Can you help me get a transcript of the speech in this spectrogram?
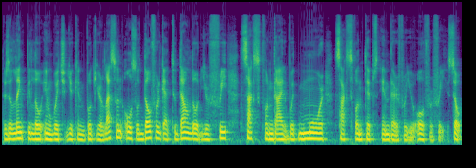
there's a link below in which you can book your lesson. Also, don't forget to download your free saxophone guide with more saxophone tips in there for you, all for free. So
